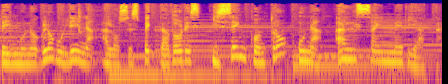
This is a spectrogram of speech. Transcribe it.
de inmunoglobulina a los espectadores y se encontró una alza inmediata.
